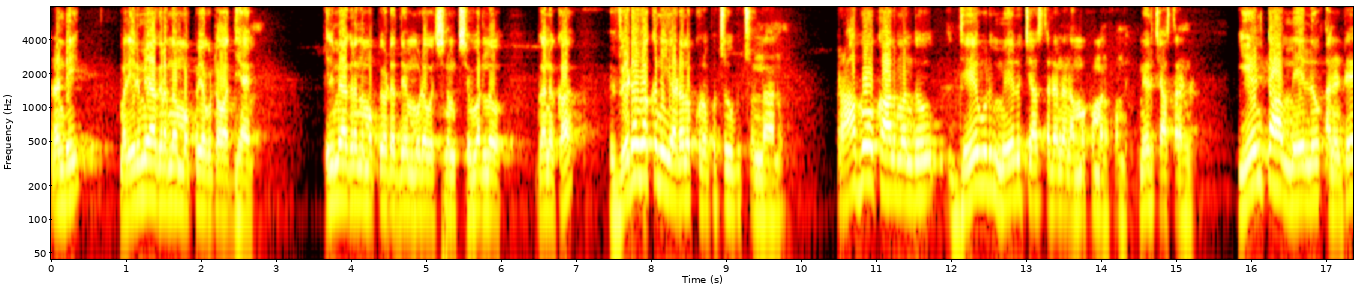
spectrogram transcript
రండి మరి ఇరిమియా గ్రంథం ముప్పై ఒకటో అధ్యాయం. ఇరిమియా గ్రంథం ముప్పై ఒకటో అధ్యాయం మూడో వచనం చివరిలో గనుక విడవకని ఎడల కృప చూపుచున్నాను. రాబో కాలమందు దేవుడు మేలు చేస్తాడన్న నమ్మకం మనకుంది. మేలు చేస్తాడండి ఏంటా మేలు అనంటే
